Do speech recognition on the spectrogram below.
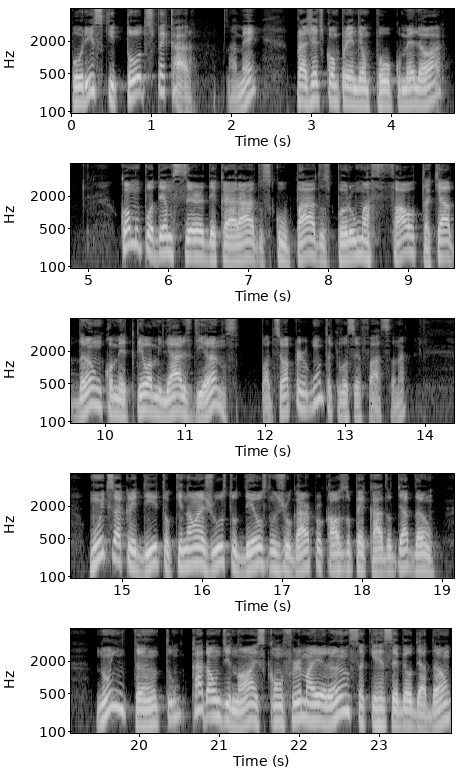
por isso que todos pecaram. Amém? Para a gente compreender um pouco melhor, como podemos ser declarados culpados por uma falta que Adão cometeu há milhares de anos? Pode ser uma pergunta que você faça, né? Muitos acreditam que não é justo Deus nos julgar por causa do pecado de Adão. No entanto, cada um de nós confirma a herança que recebeu de Adão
